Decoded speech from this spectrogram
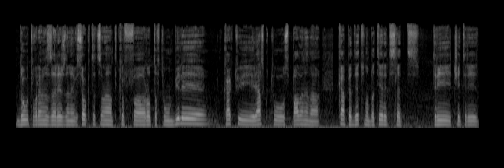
дългото време за зареждане, високата цена на такъв род автомобили, както и рязкото спадане на КПД-то на батериите след 3, 4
